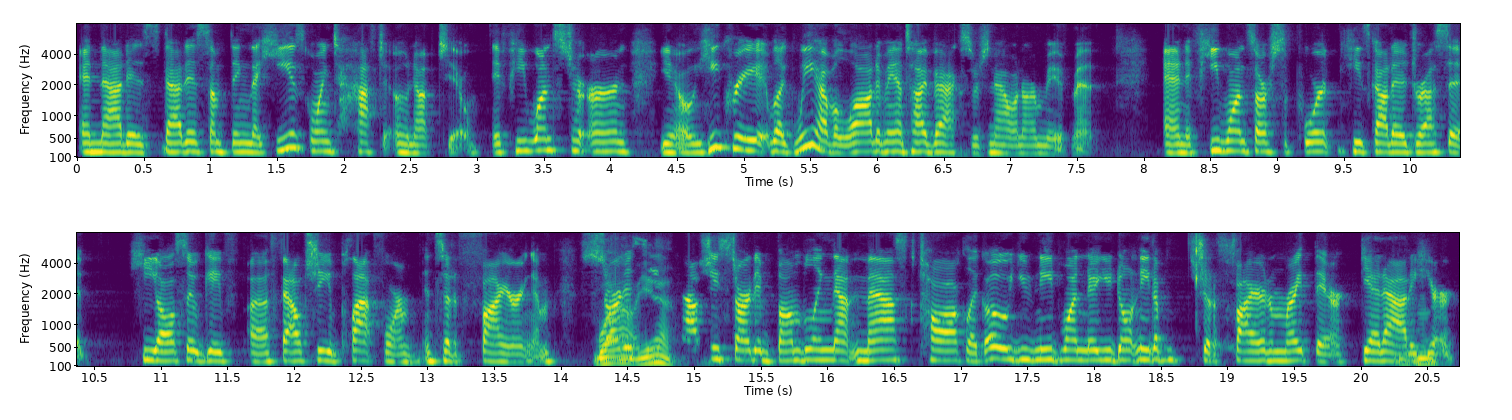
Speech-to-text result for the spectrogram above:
And that is that is something that he is going to have to own up to. If he wants to earn, you know, he create like we have a lot of anti-vaxxers now in our movement. And if he wants our support, he's got to address it. He also gave uh, Fauci a platform instead of firing him. Started, Wow, yeah. Fauci started bumbling that mask talk, like, "Oh, you need one? No, you don't need them." Should have fired him right there. Get out of Mhm. here,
